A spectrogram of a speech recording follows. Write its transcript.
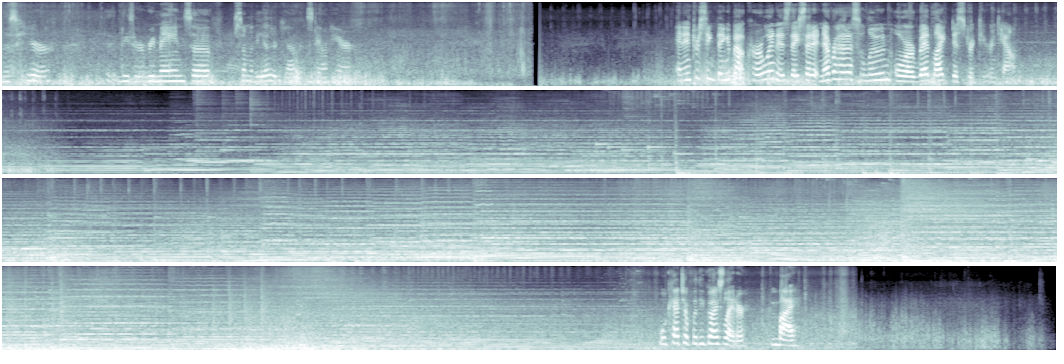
This here, these are remains of some of the other cabins down here. An interesting thing about Kirwin is they said it never had a saloon or a red light district here in town. We'll catch up with you guys later. Bye.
